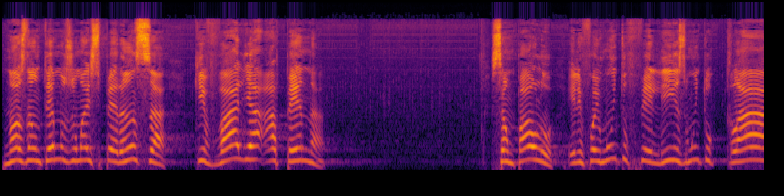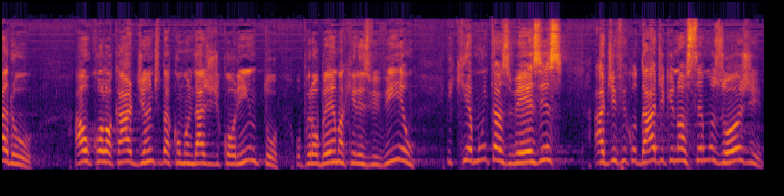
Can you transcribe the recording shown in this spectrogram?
nós não temos uma esperança que valha a pena. São Paulo, ele foi muito feliz, muito claro ao colocar diante da comunidade de Corinto o problema que eles viviam e que é muitas vezes a dificuldade que nós temos hoje.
